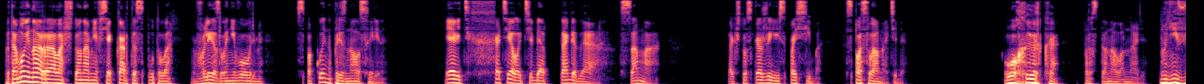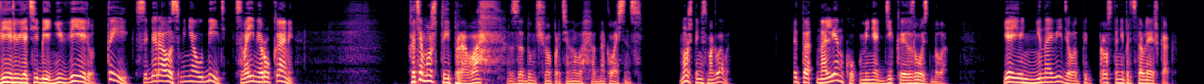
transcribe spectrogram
«Потому и наорала, что она мне все карты спутала, влезла не вовремя», — спокойно призналась Ирина. «Я ведь хотела тебя тогда сама. Так что скажи ей спасибо, спасла она тебя». «Ох, Ирка!» — простонала Надя. «Ну не верю я тебе, не верю! Ты собиралась меня убить своими руками!» «Хотя, может, ты и права», — задумчиво протянула одноклассница. «Может, и не смогла бы. Это на Ленку у меня дикая злость была. Я ее ненавидела, ты просто не представляешь как.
